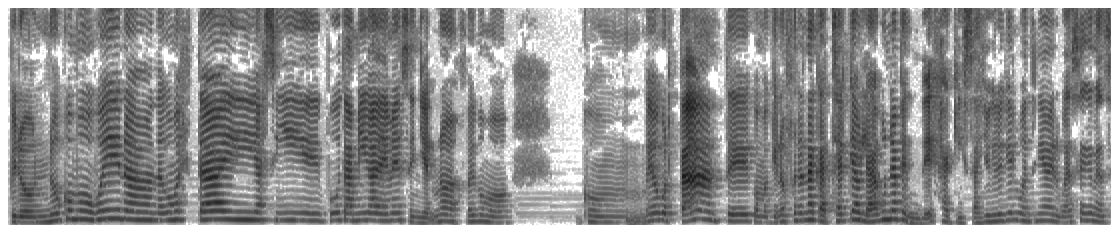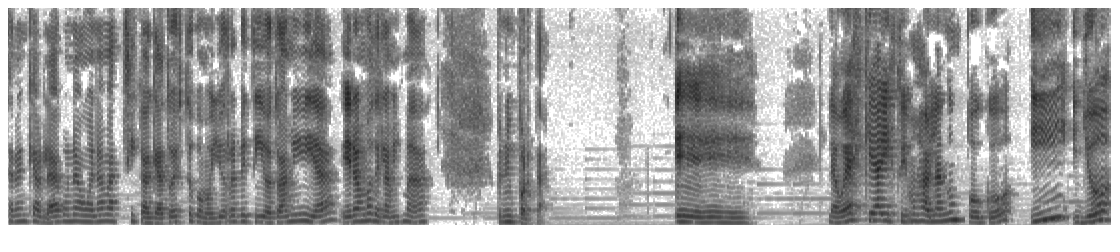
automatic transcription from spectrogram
pero no como buena, ¿cómo está? Y así, puta amiga de Messenger. No, fue como, como medio cortante, como que no fueran a cachar que hablaba con una pendeja, quizás. Yo creo que el buen tenía vergüenza que pensaran que hablaba con una buena más chica, que a todo esto, como yo he repetido toda mi vida, éramos de la misma edad. Pero no importa. Eh, la verdad es que ahí estuvimos hablando un poco y yo,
